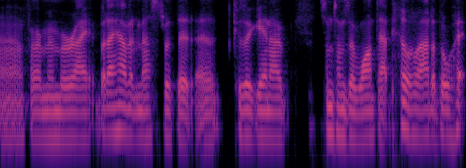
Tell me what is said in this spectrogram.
uh, if I remember right. But I haven't messed with it because again, I sometimes I want that pillow out of the way.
